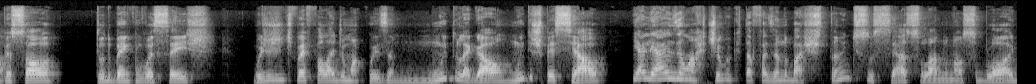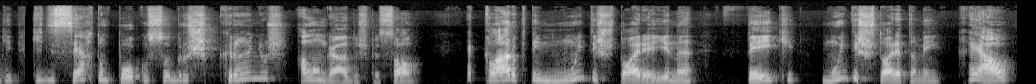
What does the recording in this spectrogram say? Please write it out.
pessoal, tudo bem com vocês? Hoje a gente vai falar de uma coisa muito legal, muito especial e, aliás, é um artigo que está fazendo bastante sucesso lá no nosso blog, que disserta um pouco sobre os crânios alongados, pessoal. É claro que tem muita história aí, né? Fake, muita história também real,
